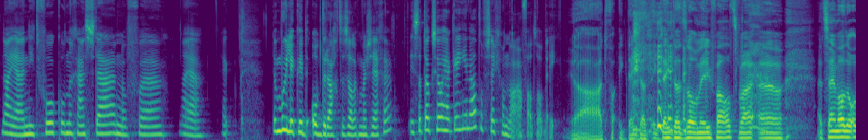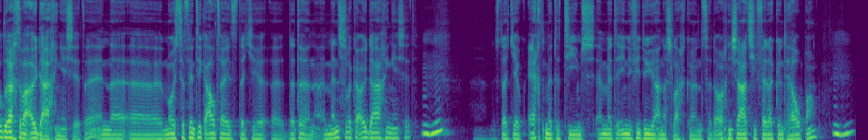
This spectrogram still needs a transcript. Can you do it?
nou ja, niet voor konden gaan staan. Of nou ja, de moeilijke opdrachten, zal ik maar zeggen. Is dat ook zo? Herken je dat? Of zeg je van, nou, valt wel mee? Ja, het, ik, denk dat, ik denk dat het wel meevalt. Maar het zijn wel de opdrachten waar uitdaging in zit. Hè? En uh, het mooiste vind ik altijd dat, je, uh, dat er een, een, menselijke uitdaging in zit. Mm -hmm. dus dat je ook echt met de teams en met de individuen aan de slag kunt. De organisatie verder kunt helpen. Mm -hmm.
